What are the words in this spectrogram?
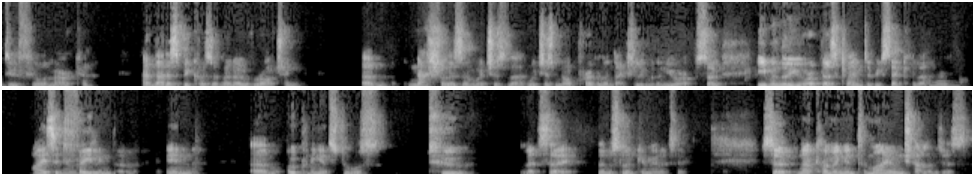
do feel American. And that is because of an overarching um, nationalism which is there, which is not prevalent actually within Europe. So even though Europe does claim to be secular, mm. why is it mm. failing them in um, opening its doors to, let's say, the Muslim community? So now coming into my own challenges.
